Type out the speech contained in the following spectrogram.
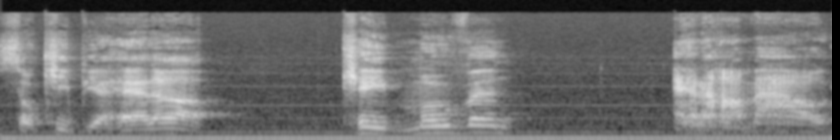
So keep your head up, keep moving, and I'm out.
